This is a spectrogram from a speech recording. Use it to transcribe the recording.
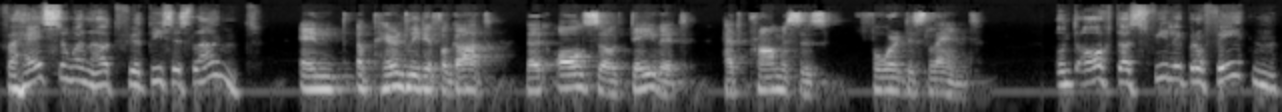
Verheißungen hat für dieses Land. And apparently they forgot that also David had promises for this land. Und auch, dass viele Propheten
